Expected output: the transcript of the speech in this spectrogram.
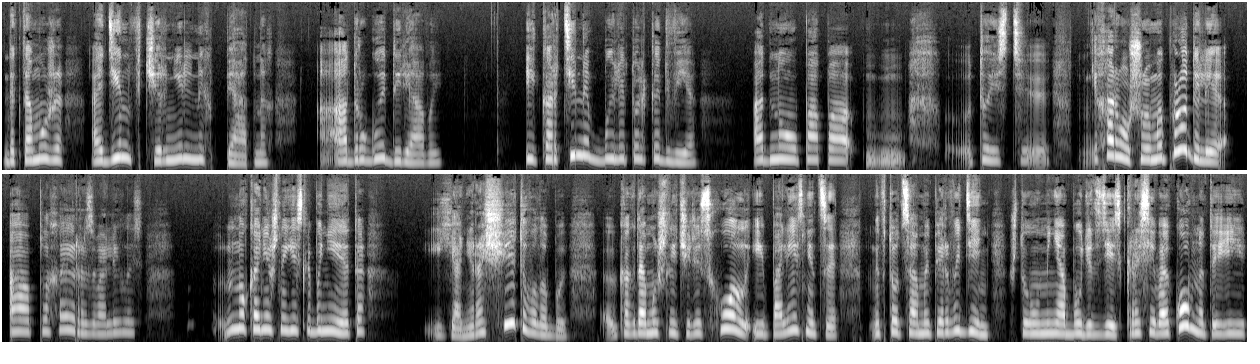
да к тому же один в чернильных пятнах, а другой дырявый. И картины были только две. Одну папа, то есть э, хорошую мы продали, а плохая развалилась. Ну, конечно, если бы не это, я не рассчитывала бы, когда мы шли через холл и по лестнице в тот самый первый день, что у меня будет здесь красивая комната и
